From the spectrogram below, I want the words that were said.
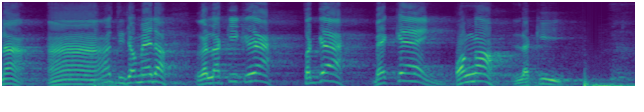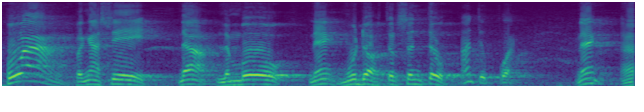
Nah, ha, tu comel dah. Lelaki keras, tegas, bekeng, pengah, lelaki puang, pengasih, dah lembut, ne, mudah tersentuh. Ha tu puang. Ne? Ha,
